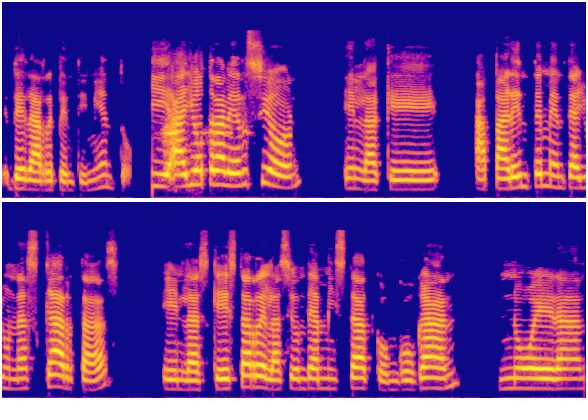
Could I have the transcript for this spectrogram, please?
del arrepentimiento. Y hay otra versión en la que aparentemente hay unas cartas en las que esta relación de amistad con Gauguin no era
